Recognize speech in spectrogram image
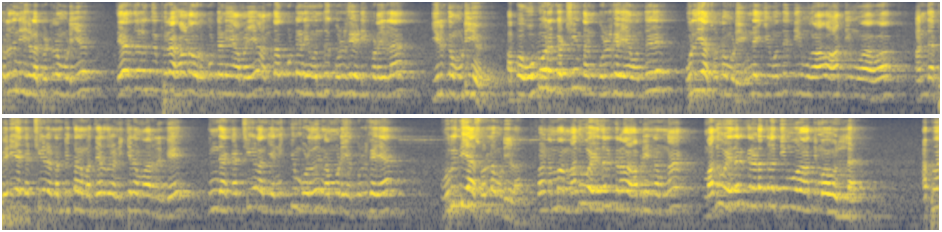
பிரதிநிதிகளை பெற்ற முடியும். தேர்தலுக்கு பிறகான ஒரு கூட்டணி அமையும் அந்த கூட்டணி வந்து கொள்கை அடிப்படையில் இருக்க முடியும். அப்போ ஒவ்வொரு கட்சியும் தன் கொள்கையை வந்து உறுதியாக சொல்ல முடியும். இன்னைக்கு வந்து திமுகவோ அதிமுகவோ அந்த பெரிய கட்சிகளை நம்பித்தான் நம்ம தேர்தலில் நிற்கிற மாதிரி இருக்குது இந்த கட்சிகள் அங்கே நிற்கும் பொழுது நம்முடைய கொள்கையை உறுதியாக சொல்ல முடியல. இப்போ நம்ம மதுவை எதிர்க்கிறோம் அப்படின்னம்னா மதுவை எதிர்க்கிற இடத்துல திமுக அதிமுகவும் இல்லை. அப்போ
